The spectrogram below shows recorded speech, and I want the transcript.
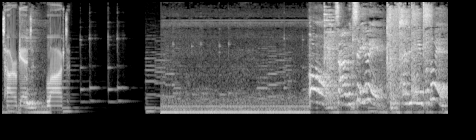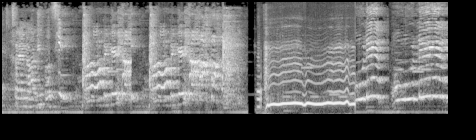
Target locked. Oh! Sabi ko sa'yo eh! Sa libo to eh! Sa'yo na. Sige! Ah! Teke. Ah! Ulit! Ulit!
